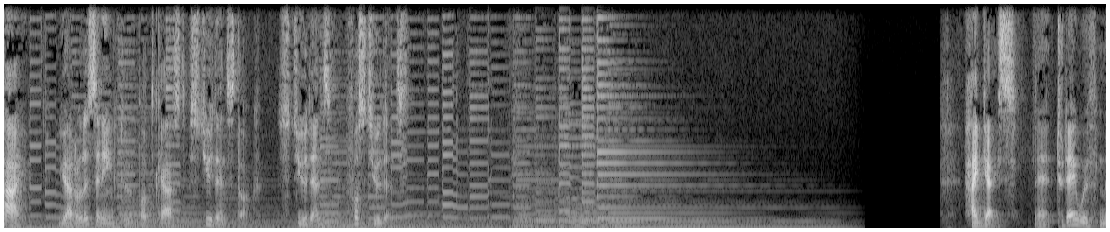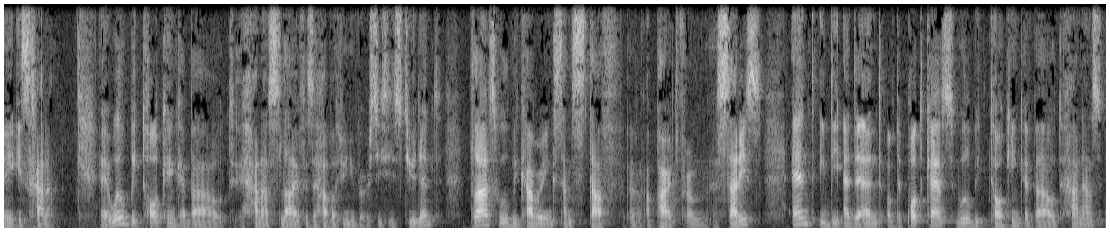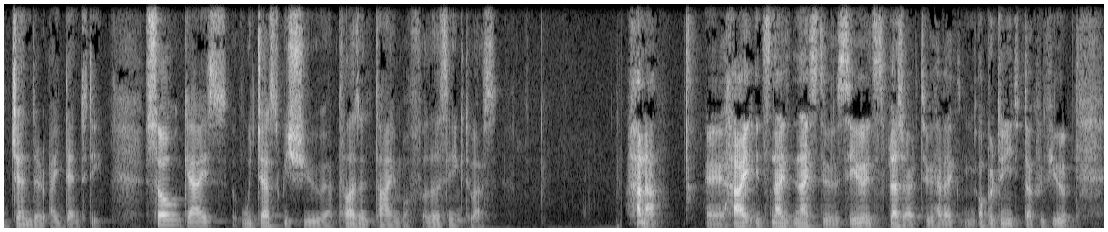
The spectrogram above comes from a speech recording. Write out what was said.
Hi, you are listening to podcast Students Talk. Students for students. Hi guys, uh, today with me is Hanna. Uh, we'll be talking about Hanna's life as a Harvard University student, plus we'll be covering some stuff uh, apart from uh, studies, and the, at the end of the podcast, we'll be talking about Hanna's gender identity. So, guys, we just wish you a pleasant time of listening to us. Hanna, uh, hi, it's nice nice to see you. It's a pleasure to have an opportunity to talk with you.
